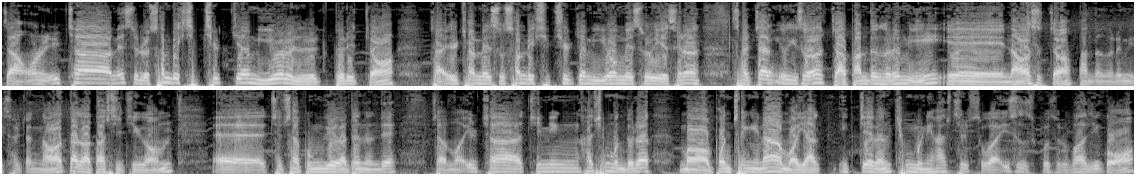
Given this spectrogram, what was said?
자 오늘 1차 매수를 317.25를 드렸죠. 자 1차 매수 317.25 매수에서는 살짝 여기서 자 반등 흐름이 예, 나왔었죠. 반등 흐름이 살짝 나왔다가 다시 지금 에, 주차 붕괴가 됐는데 자 뭐 1차 지밍 하신 분들은 뭐 본청이나 뭐 약 익제는 충분히 하실 수가 있었을 것으로 봐지고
